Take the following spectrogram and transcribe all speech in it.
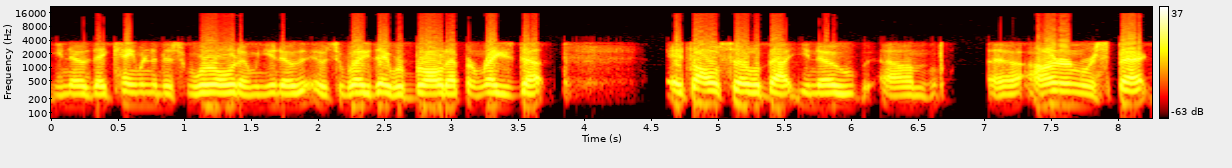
you know, they came into this world and, you know, it was the way they were brought up and raised up. It's also about, you know, um, uh, honor and respect.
